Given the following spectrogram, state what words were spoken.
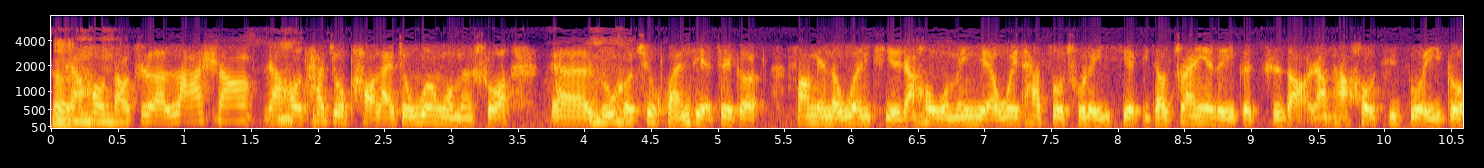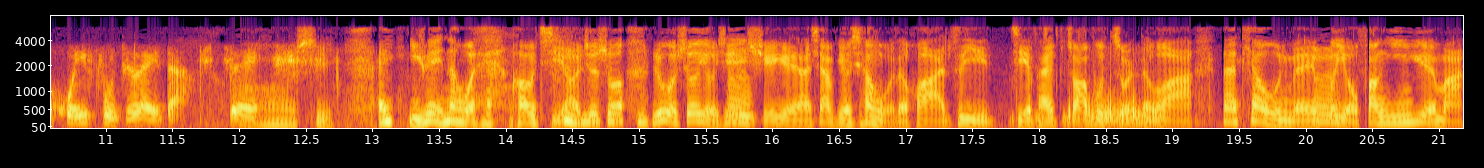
嗯然后导致了拉伤，然后他就跑来就问我们说，呃，如何去缓解这个方面的问题？然后我们也为他做出了一些比较专业的一个指导，让他后期做一个恢复之类的。对，哦，是，哎，以瑞，那我也很好奇啊，就是说，如果说有些学员啊，像比如像我的话，自己节拍抓不准的话，那跳舞你们会有放音乐嘛？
